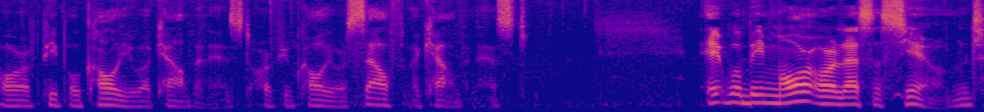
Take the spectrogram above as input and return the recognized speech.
or if people call you a Calvinist, or if you call yourself a Calvinist, it will be more or less assumed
